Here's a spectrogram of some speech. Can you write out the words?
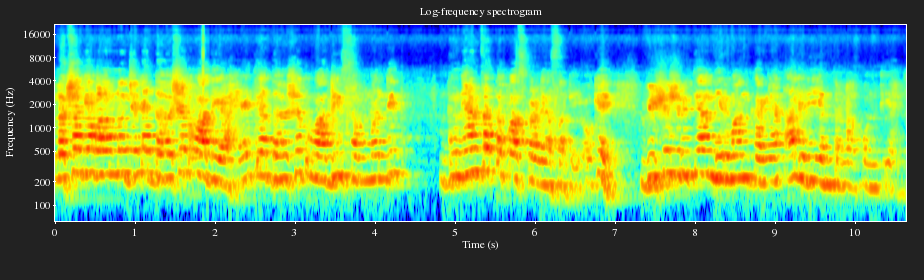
लक्षात घ्या बाळांनो जे काही दहशतवादी आहे त्या दहशतवादी संबंधित गुन्ह्यांचा तपास करण्यासाठी ओके? विशेषरित्या निर्माण करण्यात आलेली यंत्रणा कोणती आहे?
